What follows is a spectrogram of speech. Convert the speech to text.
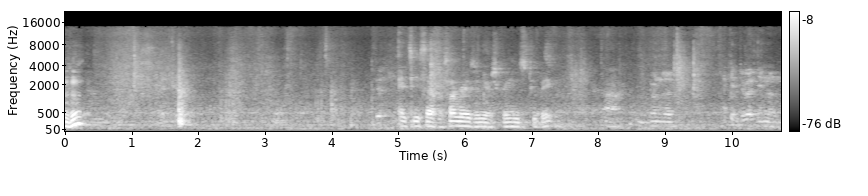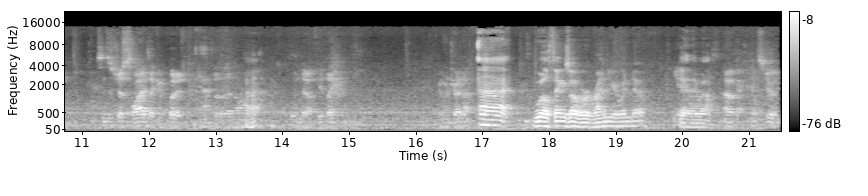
Mm-hmm. So for some reason your screen's too big. Uh, you want to, I can do it in the, since it's just slides, I can put it into the normal Uh, window if you'd like. You want to try that? uh, will things overrun your window? Yeah, they will. Okay, let's do it. in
